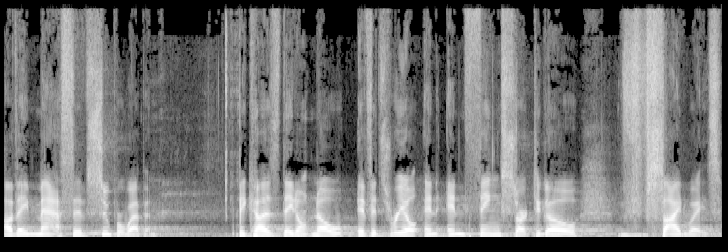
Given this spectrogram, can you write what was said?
of a massive superweapon because they don't know if it's real and, and things start to go sideways.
